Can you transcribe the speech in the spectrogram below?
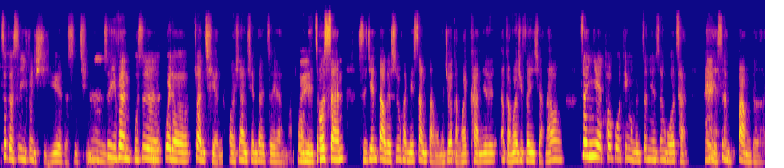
这个是一份喜悦的事情，嗯，是一份不是为了赚钱，哦，像现在这样嘛。我每周三时间到的书还没上档，我们就要赶快看，因为要赶快去分享。然后正夜透过听我们正念生活产，这、也是很棒的，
